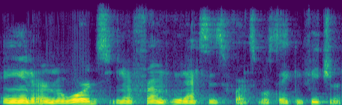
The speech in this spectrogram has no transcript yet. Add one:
and earn rewards, you know, from Hudex's flexible staking feature.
